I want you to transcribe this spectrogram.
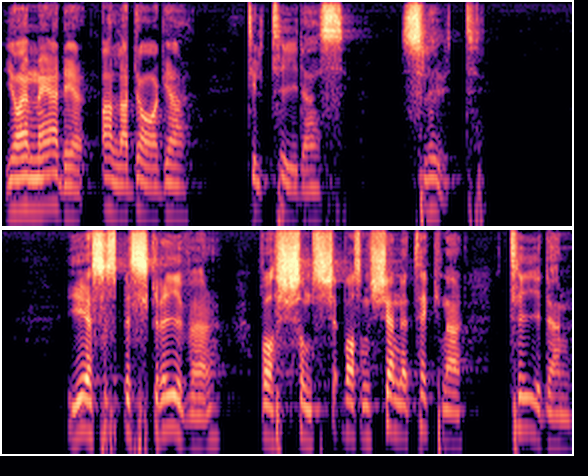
jag är med er alla dagar till tidens slut. Jesus beskriver vad som, vad som kännetecknar tiden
